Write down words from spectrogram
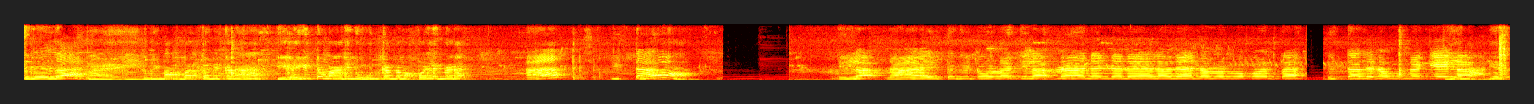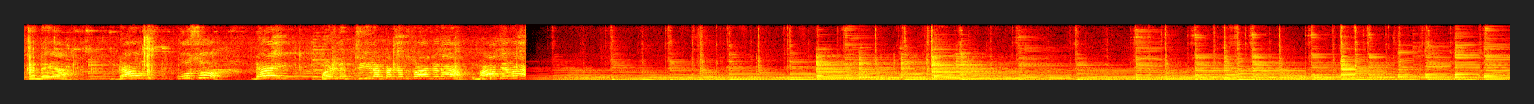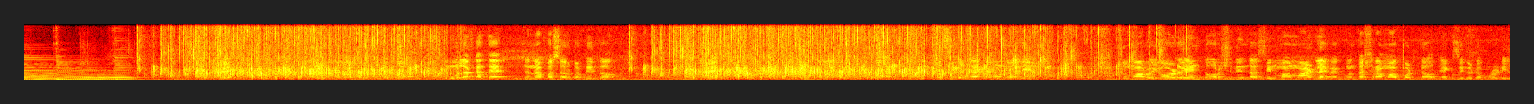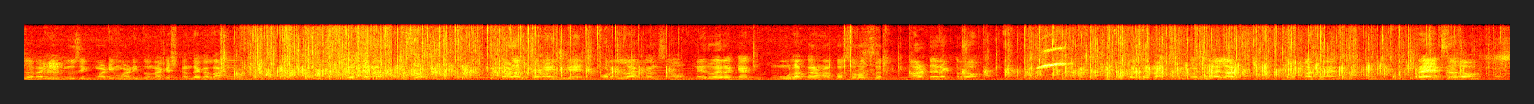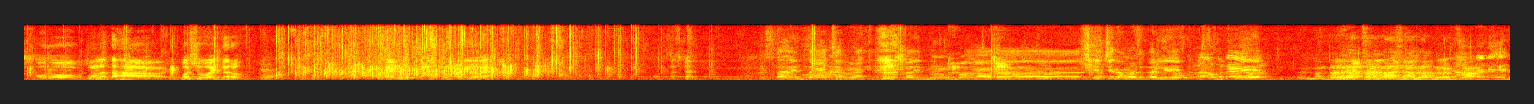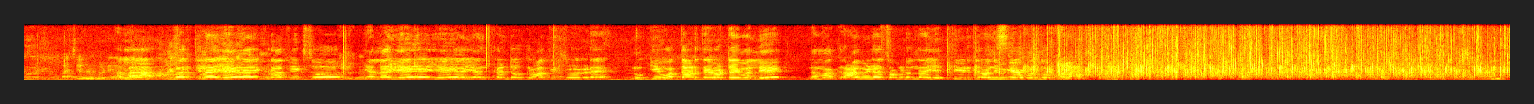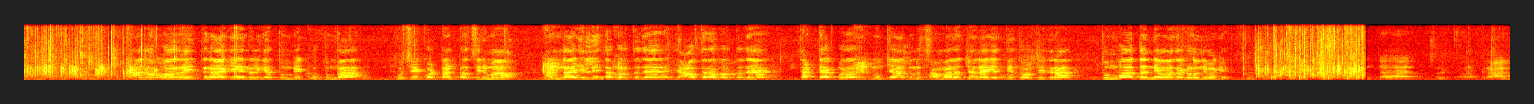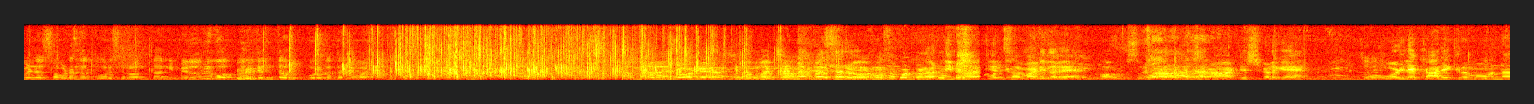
ಬರ್ತೀನಿ ಅಂದ? ನಿಮ್ಮ ಹಬ್ಬ ಕಣ. ಈಗ ಇಟ್ಟ ಮಾಡಿ ನೀವು ಉಣ್ಕಂಡ ಮಕ್ಕಳಿಗೆ ನಡ. ಆ? ಇಟ್ಟ ಇಲ್ಲ ನಾ ಇಟ್ಟು ಗಿಟ್ಟು ಉಣ್ಣಕ್ಕಿಲ್ಲ ನಾನು ಎಣ್ಣೆನೆ ಅನ್ನ ಮಾಡ್ಬೇಕು ಅಂತ. ಇಟ್ಟಲ್ಲಿ ನಾವು ಉಣ್ಣಕ್ಕೆ ಇಲ್ಲ. ಏನ ಹಾಗೆ ಇಟ್ಕೊಂಡಯ್ಯ? ಡೌ ಕೂಸು. ಡೈ ಒಳ್ಳೆ ಚೀಲ ತಕೊಂಡ್ ಬಾಗಣ ಮಾದೇವ ಮೂಲ ಕತೆ ಚೆನ್ನಪ್ಪ ಸರ್ ಬರ್ತಿದ್ದು. ಸಿಗುತ್ತೆ, ತಗೊಂಡು ಹೋಗಿ. ಸುಮಾರು ಏಳು, ಎಂಟು ವರ್ಷದಿಂದ ಸಿನಿಮಾ ಮಾಡಲೇಬೇಕು ಅಂತ ಶ್ರಮ ಪಟ್ಟು ಎಕ್ಸಿಕ್ಯೂಟಿವ್ ಪ್ರೊಡ್ಯೂಸರ್ ಆಗಿ ಮ್ಯೂಸಿಕ್ ಮಾಡಿ ಮಾಡಿದ್ದು ನಾಗೇಶ್ ಕಂದೆಗಲ್ಲ. ಜನ ಕನಸು ಭಾಳ ಚೆನ್ನಾಗಿದ್ದೀವಿ ಅವರೆಲ್ಲ ಕನಸು ನೆರವೇರಕ್ಕೆ ಮೂಲ ಕಾರಣ Basavaraj sir. Art director dialogues Prayag sir ಅವರು ಮೂಲತಃ ಪಶು ವೈದ್ಯರು ಇವರು ಕಾಸ್ಟ್ಯೂಮ್ ಮಾಡಿದ್ದಾರೆ. ಇಂಥ ಚಲನಚಿತ್ರಗಳನ್ನ ಹೆಚ್ಚಿನ ಮಟ್ಟದಲ್ಲಿ. ಅಲ್ಲ, ಇವತ್ತಿನ ಎ ಐ ಗ್ರಾಫಿಕ್ಸ್ ಎಲ್ಲ ಎ ಐ ಎ ಐ ಅಂದ್ಕೊಂಡು ಗ್ರಾಫಿಕ್ಸ್ ಒಳಗಡೆ ನುಗ್ಗಿ ಒದ್ದಾಡ್ತಾ ಇರೋ ಟೈಮಲ್ಲಿ ನಮ್ಮ ಗ್ರಾಮೀಣ ಸೊಗಡನ್ನ ಎತ್ತಿ ಹಿಡಿದಿರೋ ನಿಮಗೆ ಒಂದು ಫಲ ನಾನೊಬ್ಬ ರೈತನಾಗಿ ನನಗೆ ತುಂಬಿ ತುಂಬಾ ಖುಷಿ ಕೊಟ್ಟಂತ ಸಿನಿಮಾ. ಅಣ್ಣ ಎಲ್ಲಿಂದ ಬರ್ತದೆ? ಯಾವ ತರ ಬರ್ತದೆ? ತಟ್ಟೆಗೆ ಬರೋದಕ್ಕೆ ಮುಂಚೆ ಅದನ್ನು ಸಮಾನ ಚೆನ್ನಾಗಿ ಎತ್ತಿ ತೋರಿಸಿದ್ರ ತುಂಬಾ ಧನ್ಯವಾದಗಳು ನಿಮಗೆ. ಗ್ರಾಮೀಣ ಸೊಗಡನ್ನು ತೋರಿಸಿರುವಂತ ನಿಮ್ಮೆಲ್ಲರಿಗೂ ಅತ್ಯಂತ ಹೃತ್ಪೂರ್ವಕ ಧನ್ಯವಾದ. ನಮ್ಮ ಚೆನ್ನಪ್ಪ ಸರ್ ಒಂದ್ ನಿಮಿಷ ಕೆಲಸ ಮಾಡಿದ್ದಾರೆ. ಅವರು ಸುಮಾರು ಜನ ಆರ್ಟಿಸ್ಟ್ಗಳಿಗೆ ಒಳ್ಳೆ ಕಾರ್ಯಕ್ರಮವನ್ನ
